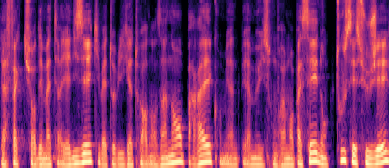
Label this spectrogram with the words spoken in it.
La facture dématérialisée qui va être obligatoire dans un an, pareil, combien de PME y sont vraiment passées. Donc, tous ces sujets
